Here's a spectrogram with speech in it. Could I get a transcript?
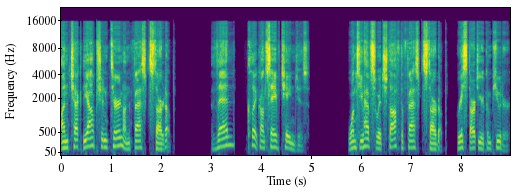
uncheck the option Turn on Fast Startup. Then, click on Save Changes. Once you have switched off the Fast Startup, restart your computer.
